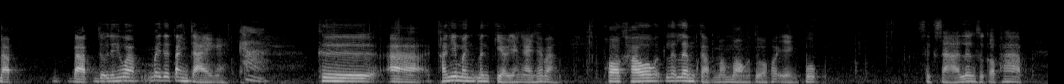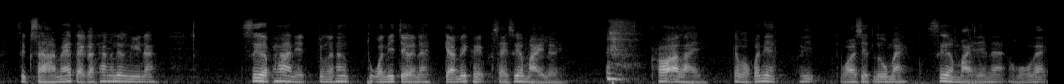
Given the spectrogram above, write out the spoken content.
แบบแบบโดยที่ว่าไม่ได้ตั้งใจไงค่ะคืออ่าคราวนี้มันมันเกี่ยวยังไงใช่ป่ะพอเขาเริ่มกลับมามองตัวเขาเองปุ๊บ ศึกษาเรื่องสุขภาพ ศึกษาแม้แต่กระทั่งเรื่องนี้นะ เสื้อผ้าเนี่ยจนกระทั่งทุกวันนี้เจอนะแกไม่เคยใส่เสื้อใหม่เลย เพราะอะไรแกบอกว่าเนี่ยเฮ้ยวาสิตรู้ไหมเสื้อใหม่เนี่ยนะโอ้โหแม่ง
